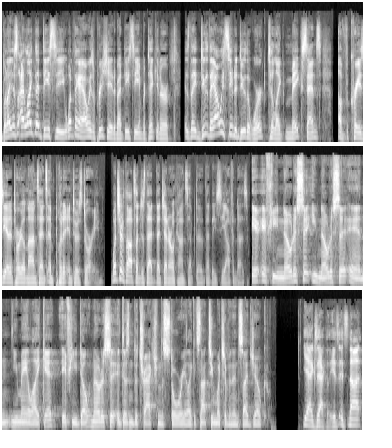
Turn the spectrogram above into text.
But I just, I like that DC. One thing I always appreciate about DC in particular is they do, they always seem to do the work to like make sense of crazy editorial nonsense and put it into a story. What's your thoughts on just that that general concept of, that DC often does? If you notice it, you notice it, and you may like it. If you don't notice it, it doesn't detract from the story. Like it's not too much of an inside joke. Yeah, exactly. It's it's not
